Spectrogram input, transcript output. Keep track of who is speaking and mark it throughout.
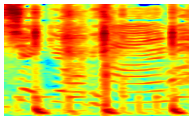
Speaker 1: shake your behind.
